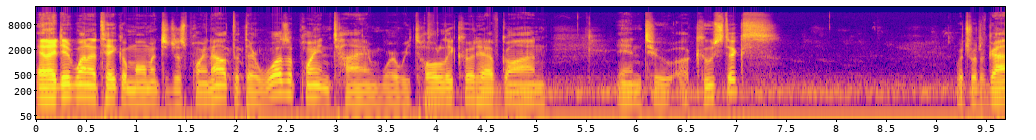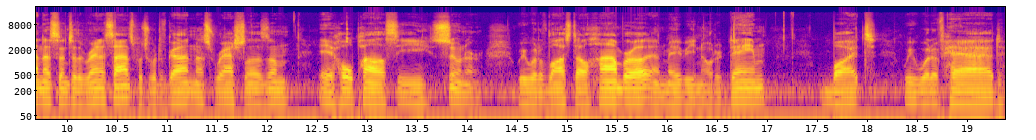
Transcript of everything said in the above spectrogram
and I did want to take a moment to just point out that there was a point in time where we totally could have gone into acoustics which would have gotten us into the Renaissance, which would have gotten us rationalism, a whole policy sooner. We would have lost Alhambra and maybe Notre Dame, but we would have had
